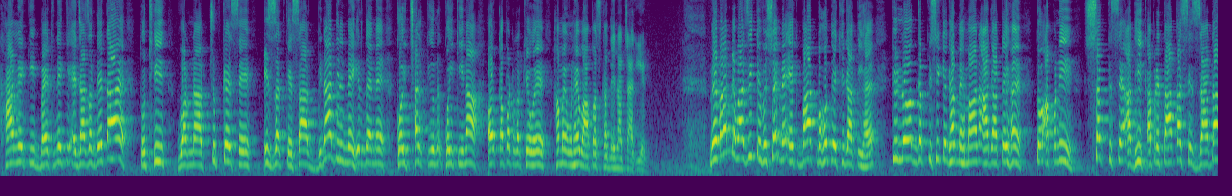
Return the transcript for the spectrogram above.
खाने की, बैठने की इजाज़त देता है तो ठीक, वरना चुपके से, इज़्ज़त के साथ, बिना दिल में, हृदय में कोई छल कोई कीना और कपट रखे हुए हमें उन्हें वापस कर देना चाहिए। मेहमान नवाजी के विषय में एक बात बहुत देखी जाती है कि लोग जब किसी के घर मेहमान आ जाते हैं तो अपनी शक्ति से अधिक, अपने ताकत से ज़्यादा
